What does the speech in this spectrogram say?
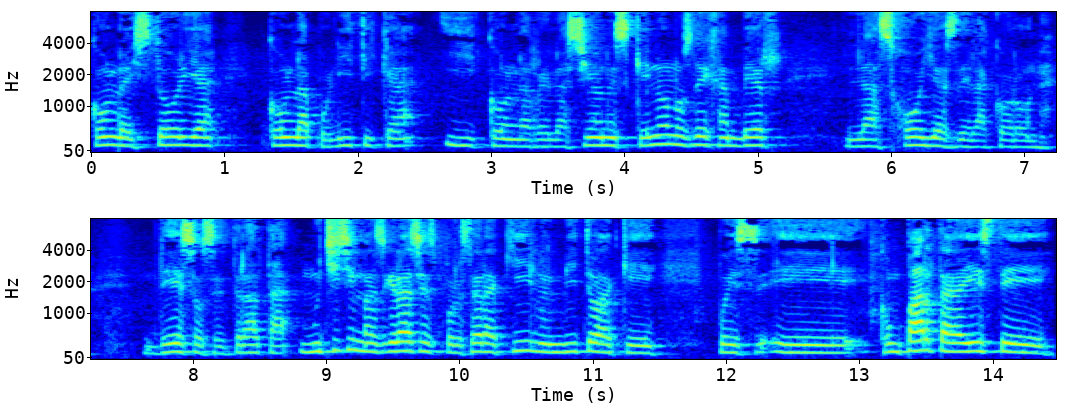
con la historia, con la política y con las relaciones que no nos dejan ver las joyas de la corona. De eso se trata. Muchísimas gracias por estar aquí. Lo invito a que pues eh, comparta este,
